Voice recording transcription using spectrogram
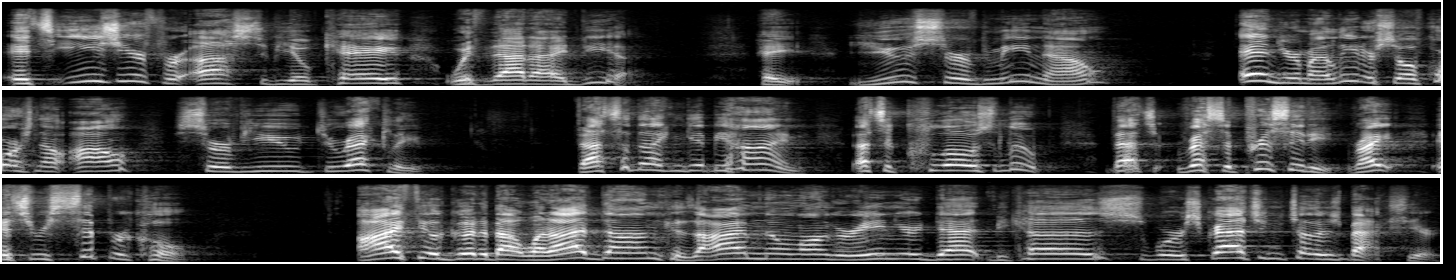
it's easier for us to be okay with that idea. Hey, you served me now, and you're my leader, so of course now I'll serve you directly. That's something I can get behind. That's a closed loop. That's reciprocity, right? It's reciprocal. I feel good about what I've done because I'm no longer in your debt because we're scratching each other's backs here.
